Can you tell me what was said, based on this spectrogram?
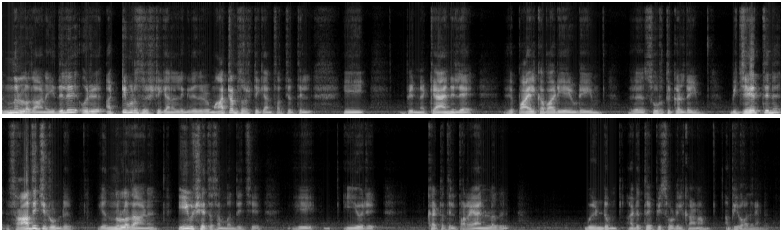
എന്നുള്ളതാണ്. ഇതിൽ ഒരു അട്ടിമറി സൃഷ്ടിക്കാൻ അല്ലെങ്കിൽ ഇതൊരു മാറ്റം സൃഷ്ടിക്കാൻ സത്യത്തിൽ ഈ പിന്നെ ക്യാനിലെ പായൽ കബാഡിയയുടെയും സുഹൃത്തുക്കളുടെയും വിജയത്തിന് സാധിച്ചിട്ടുണ്ട് എന്നുള്ളതാണ് ഈ വിഷയത്തെ സംബന്ധിച്ച് ഈ ഈ ഒരു ഘട്ടത്തിൽ പറയാനുള്ളത്. വീണ്ടും അടുത്ത എപ്പിസോഡിൽ കാണാം. അഭിവാദനങ്ങൾ.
